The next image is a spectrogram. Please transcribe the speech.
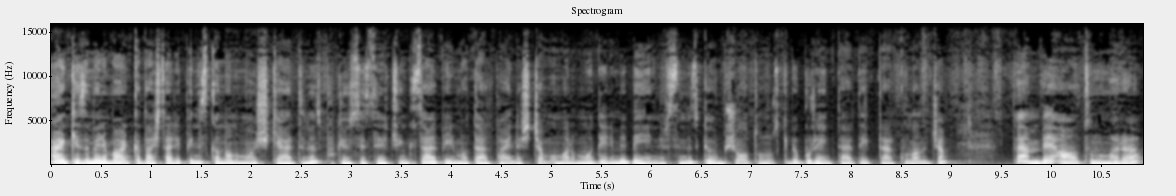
Herkese merhaba arkadaşlar. Hepiniz kanalıma hoş geldiniz. Bugün sizler için güzel bir model paylaşacağım. Umarım modelimi beğenirsiniz. Görmüş olduğunuz gibi bu renklerde ipler kullanacağım. Pembe 6 numara,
